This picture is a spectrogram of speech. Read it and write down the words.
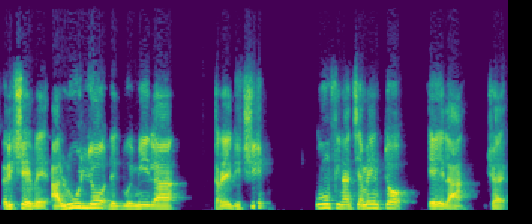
riceve a luglio del 2013 un finanziamento ELA, cioè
